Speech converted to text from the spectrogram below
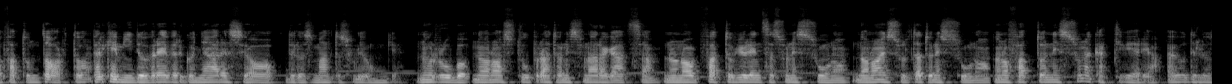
ho fatto un torto? Perché mi dovrei vergognare se ho dello smalto sulle unghie? Non rubo, non ho stuprato nessuna ragazza, non ho fatto violenza su nessuno, non ho insultato nessuno, non ho fatto nessuna cattiveria, avevo dello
